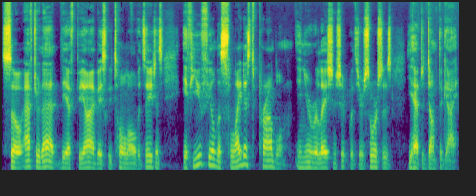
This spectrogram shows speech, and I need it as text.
So after that, the FBI basically told all of its agents, if you feel the slightest problem in your relationship with your sources, you have to dump the guy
